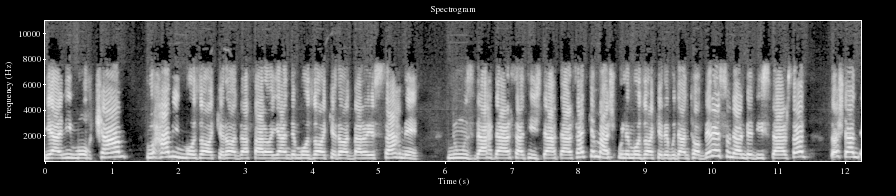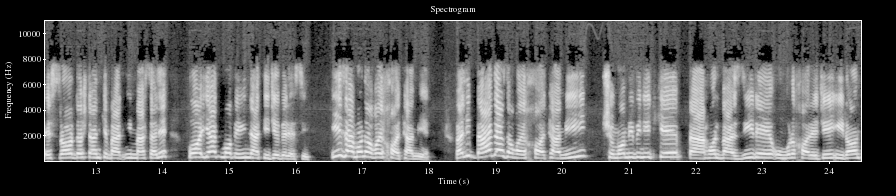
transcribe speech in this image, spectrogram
یعنی محکم رو همین مذاکرات و فرایند مذاکرات برای سهم 19 درصد 18 درصد که مشغول مذاکره بودن تا برسونن به 20 درصد داشتن اصرار داشتن که بر این مسئله باید ما به این نتیجه برسیم. این زمان آقای خاتمیه. ولی بعد از آقای خاتمی شما می‌بینید که به حال وزیر امور خارجه ایران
